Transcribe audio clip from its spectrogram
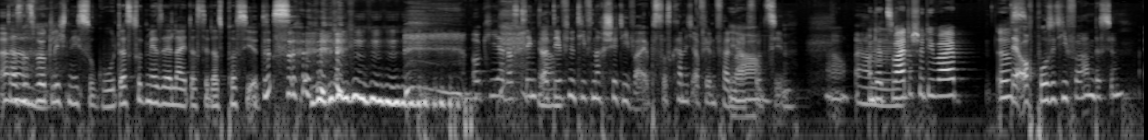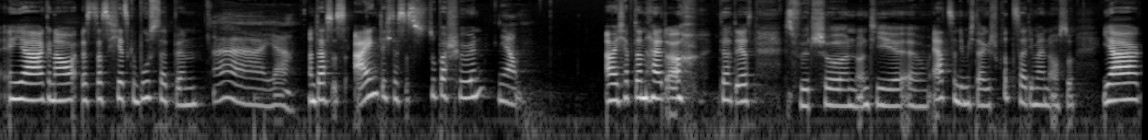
Das Ah. ist wirklich nicht so gut. Das tut mir sehr leid, dass dir das passiert ist. okay, ja, das klingt Ja. definitiv nach Shitty Vibes. Das kann ich auf jeden Fall Ja. nachvollziehen. Ja. Und der Ähm, zweite Shitty Vibe ist, Der auch positiv war ein bisschen. ja, genau, ist, dass ich jetzt geboostert bin. Ah, ja. Und das ist eigentlich, das ist super schön. Ja. Aber ich habe dann halt auch, ich dachte erst, es wird schon. Und die ähm, Ärztin, die mich da gespritzt hat, die meinte auch so, ja,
